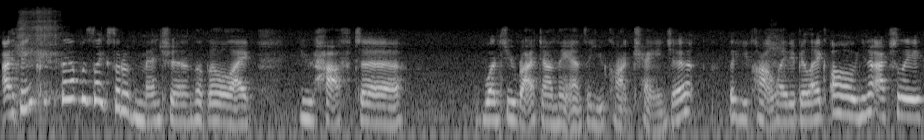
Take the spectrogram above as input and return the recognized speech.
I think that was like sort of mentioned that they were like, you have to, once you write down the answer, you can't change it. Like, you can't later be like, oh, you know, actually,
